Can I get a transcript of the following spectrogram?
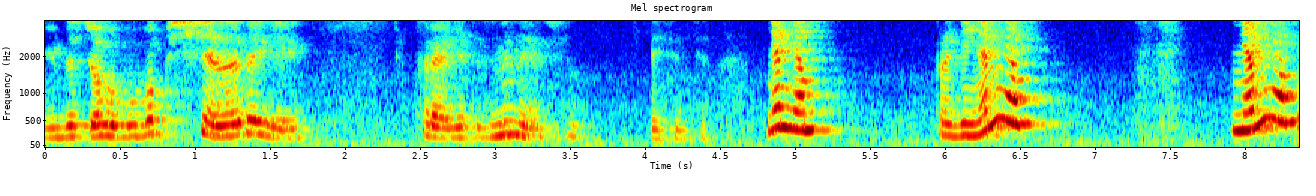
І до цього був взагалі не такий. Фредді, ти змінився. Ням-ням. Фредді, ням-ням. Ням-ням.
